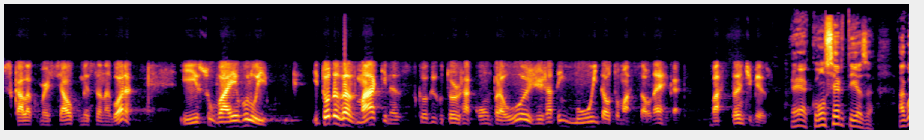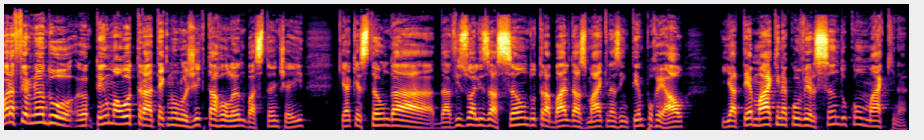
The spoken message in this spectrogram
escala comercial, começando agora, e isso vai evoluir. E todas as máquinas que o agricultor já compra hoje já tem muita automação, né, Ricardo? Bastante mesmo. É, com certeza. Agora, Fernando, tem uma outra tecnologia que está rolando bastante aí, que é a questão da, da visualização do trabalho das máquinas em tempo real e até máquina conversando com máquina.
